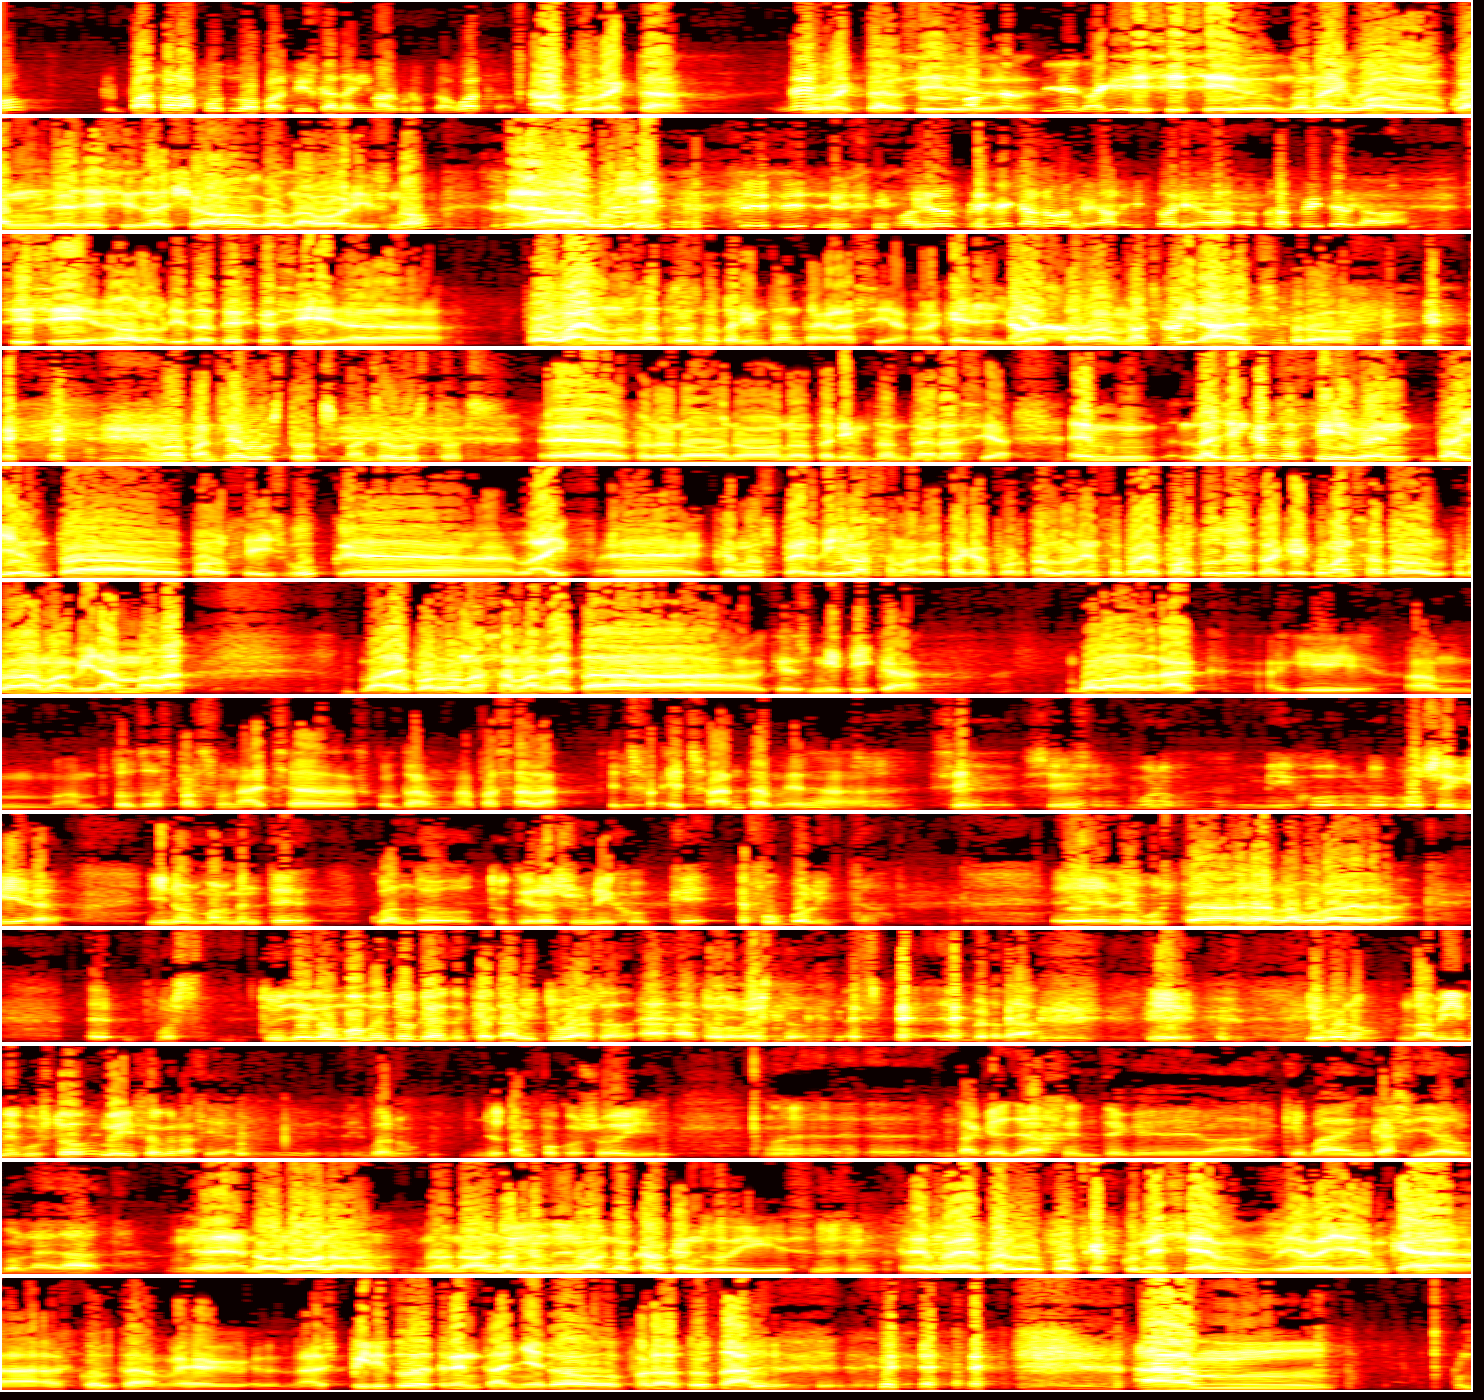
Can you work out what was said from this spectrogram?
passa la foto de perfil que tenim al grup de WhatsApp. Ah, correcte. Nen, Correcte, sí. aquí. Sí, sí, sí. Dona igual quan llegeixis això, gol de Boris, no? Era alguna així? Sí, sí, sí, va ser el primer que es va fer a la història de, de Twitter Gavà. Sí, sí, no, la veritat és que sí. Uh, però bueno, nosaltres no tenim tanta gràcia. Aquell dia No, no, estàvem nosaltres- inspirats, però... No, home, penseu-los tots, penseu-los tots. eh, però no, no, no tenim tanta gràcia. Em, la gent que ens estigui ven, veient pel, pel Facebook eh, live, eh, que no es perdi la samarreta que porta el Lorenzo, perquè porto des de que he començat el programa mirant-me-la, vale, porta una samarreta que és mítica, bola de drac, aquí, amb, amb tots els personatges, escolta, una passada. Ets, ets fan. Sí, sí. Bueno, mi hijo lo, lo seguía y normalmente cuando tú tienes un hijo que es futbolista, eh, le gusta la bola de drag, eh, pues tú llega un momento que, que te habitúas a, a- a todo esto, es, es verdad. Y, y bueno, la vi, me gustó, me hizo gracia y, y bueno, yo tampoco soy eh, de aquella gente que va, que va encasillado con la edad. Eh, no, no, no, no, no, no, no, no cal que ens ho diguis. Sí, sí. Eh, per, per el poc que et coneixem, ja veiem que, escolta, eh, espíritu de trentanyero, però total. Sí, um,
